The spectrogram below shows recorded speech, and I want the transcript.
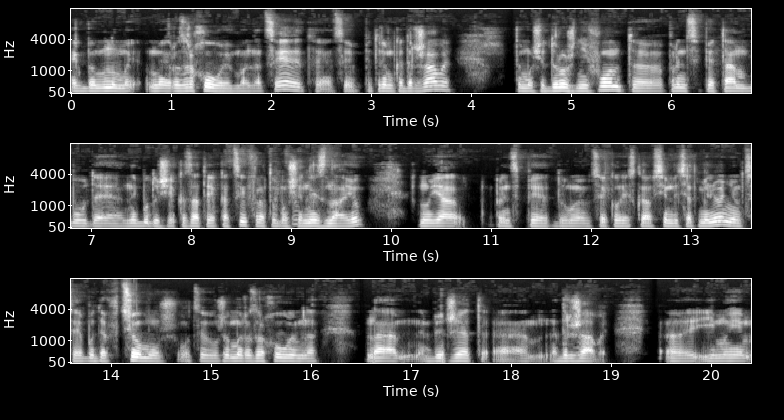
якби ну, ми, ми розраховуємо на це, це, це підтримка держави. Тому що дорожній фонд, е, в принципі, там буде, не буду ще казати, яка цифра, тому що не знаю. Ну я, в принципі, думаю, це коли я сказав 70 мільйонів, це буде в цьому ж. Оце вже ми розраховуємо на, на бюджет е, держави. Е, і ми,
